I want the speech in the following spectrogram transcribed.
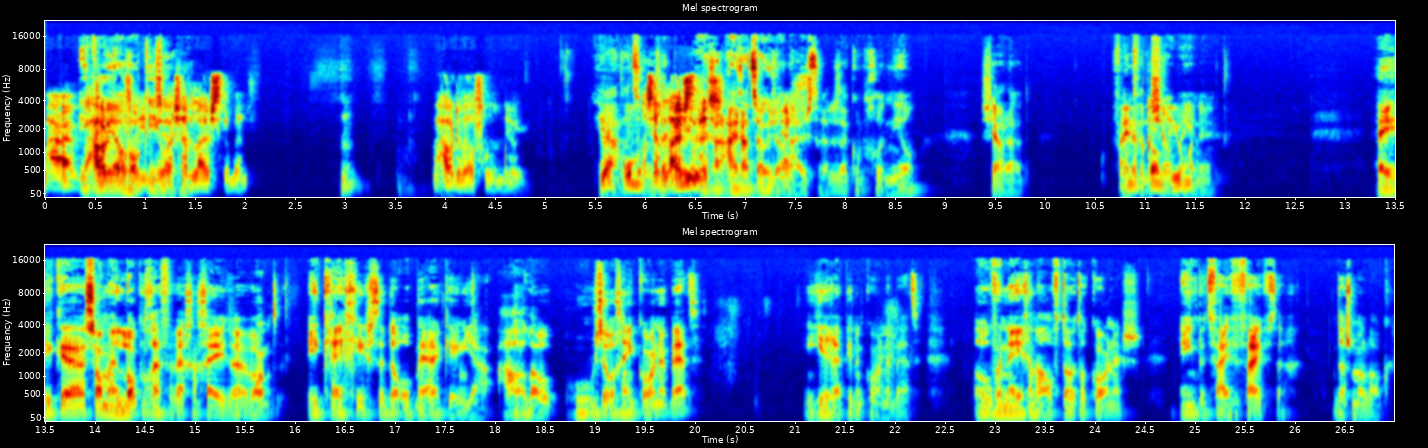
Maar we Ik houden jou wel van hockey als je aan het luisteren bent. Hm? We houden wel van de nieuw. Ja, dat 100%. zal wel. luisteren Hij is gaat- Hij gaat sowieso echt- luisteren, dus dat komt goed. Neil, shout-out. Fijne vakantie, jongen. nu. hey, ik eh, zal mijn lok nog even weg gaan geven, want ik kreeg gisteren de opmerking, ja, hallo, hoezo geen cornerbed? Hier heb je een cornerbed. Over 9,5 total corners. 1,55. Dat is mijn lok.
